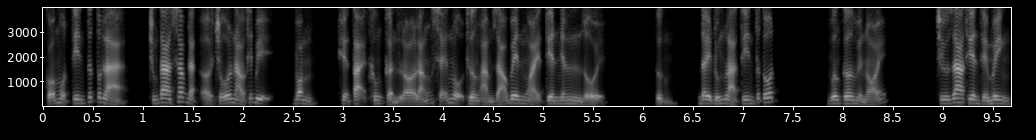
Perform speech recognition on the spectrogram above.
có một tin tức tốt là, chúng ta sắp đặt ở chỗ nào thiết bị, bom, hiện tại không cần lo lắng sẽ nộ thương ám giáo bên ngoài tiên nhân rồi. Ừ m đây đúng là tin tức tốt. Vương cơ huyền nói. Trừ ra thiên thế minh,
